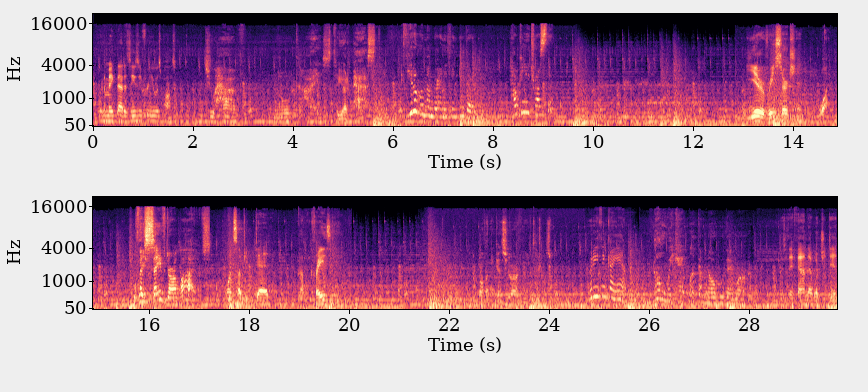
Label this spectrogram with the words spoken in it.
We're gonna make that as easy for you as possible. You have no ties to your past. If you don't remember anything either, how can you trust them? Year of research and what? Well, they saved our lives. One subject dead, nothing crazy. Well, then I guess you are going to have to trust me. Who do you think I am? No, we can't let them know who they were. Because if they found out what you did,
